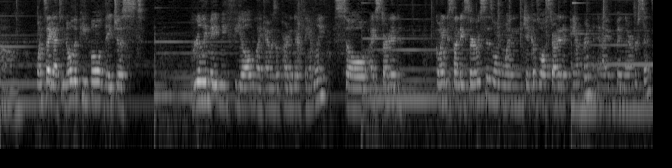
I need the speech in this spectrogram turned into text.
Um, once I got to know the people, they just really made me feel like I was a part of their family. So I started going to Sunday services when, when Jacob's started at Pamprin, and I've been there ever since.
